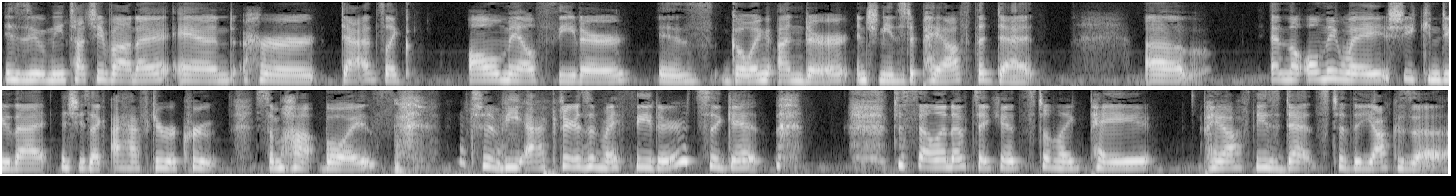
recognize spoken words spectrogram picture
Izumi Tachibana, and her dad's like all male theater is going under and she needs to pay off the debt. Um, and the only way she can do that is she's like, I have to recruit some hot boys to be actors in my theater to get to sell enough tickets to like pay pay off these debts to the yakuza.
